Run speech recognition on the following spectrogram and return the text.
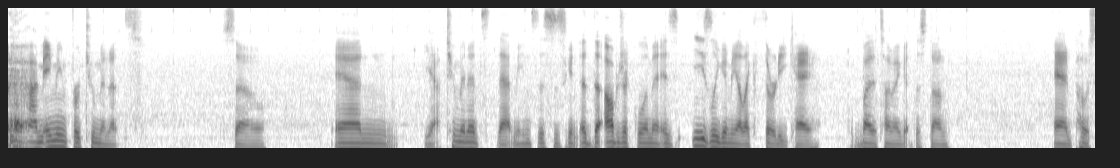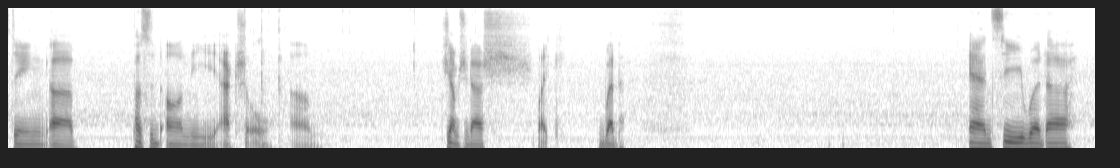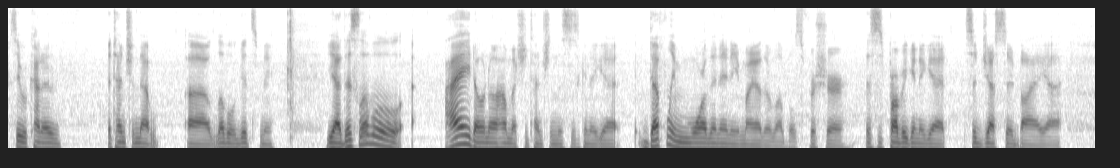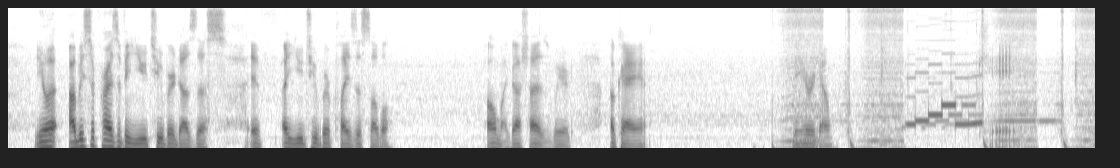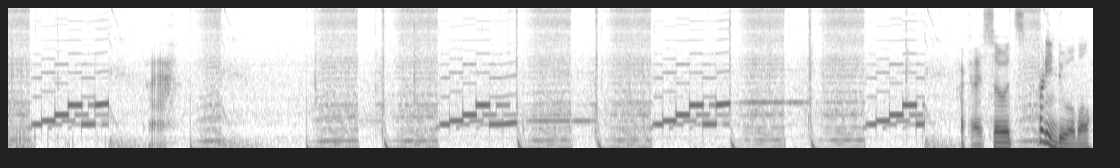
I'm aiming for two minutes. So, and yeah, two minutes, that means this is gonna, the object limit is easily going to be at like 30k by the time I get this done. And posting, uh, posted on the actual, um, Geometry Dash, like, web and see what uh, see what kind of attention that uh, level gets me. Yeah, this level, I don't know how much attention this is to get. Definitely more than any of my other levels, for sure. This is probably to get suggested by, uh, you know what? I'll be surprised if a YouTuber does this. If a YouTuber plays this level. Oh my gosh, that is weird. Okay. Here we go. Okay. Okay, so it's pretty doable.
